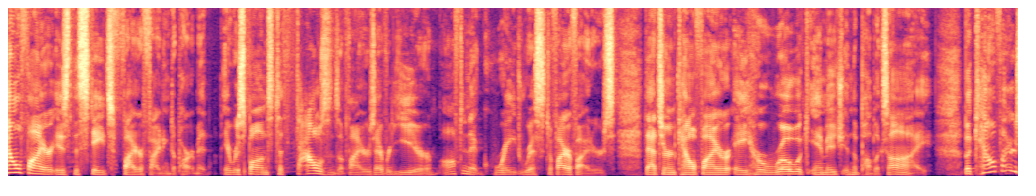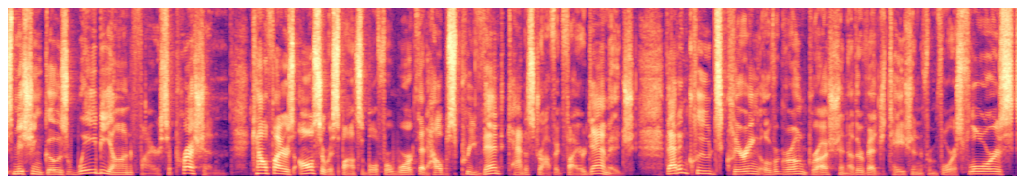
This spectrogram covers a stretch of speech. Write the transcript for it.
CAL FIRE is the state's firefighting department. It responds to thousands of fires every year, often at great risk to firefighters. That's earned CAL FIRE a heroic image in the public's eye. But CAL FIRE's mission goes way beyond fire suppression. CAL FIRE is also responsible for work that helps prevent catastrophic fire damage. That includes clearing overgrown brush and other vegetation from forest floors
